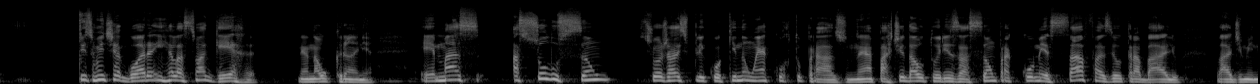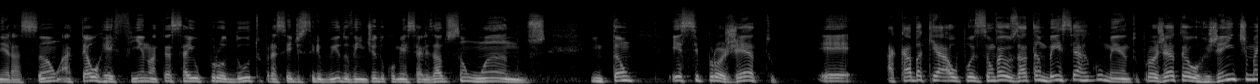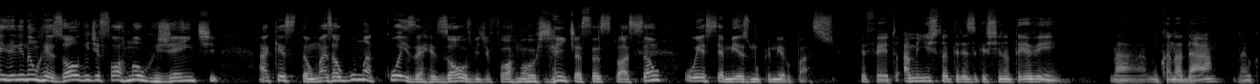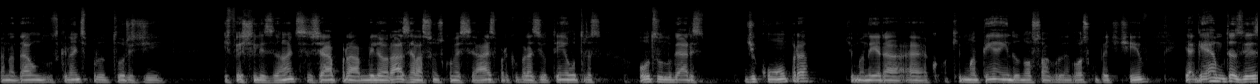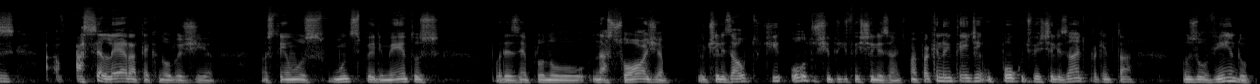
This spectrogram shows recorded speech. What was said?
principalmente agora em relação à guerra né, na Ucrânia. É, mas a solução, o senhor já explicou aqui, não é curto prazo, né? A partir da autorização para começar a fazer o trabalho lá de mineração, até o refino, até sair o produto para ser distribuído, vendido, comercializado, são anos. Então, esse projeto é, acaba que a oposição vai usar também esse argumento. O projeto é urgente, mas ele não resolve de forma urgente a questão. Mas alguma coisa resolve de forma urgente essa situação ou esse é mesmo o primeiro passo? Perfeito. A ministra Tereza Cristina teve na, no Canadá, né, o Canadá é um dos grandes produtores de de fertilizantes já para melhorar as relações comerciais, para que o Brasil tenha outras, outros lugares de compra, de maneira é, que mantenha ainda o nosso agronegócio competitivo. E a guerra muitas vezes acelera a tecnologia. Nós temos muitos experimentos, por exemplo, no, na soja, de utilizar outro, outros tipos de fertilizantes. Mas para quem não entende um pouco de fertilizante, para quem está nos ouvindo,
